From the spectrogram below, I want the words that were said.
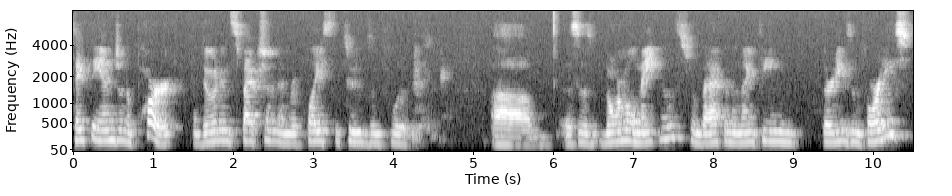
take the engine apart and do an inspection and replace the tubes and flues. Um, this is normal maintenance from back in the 1930s and 40s,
